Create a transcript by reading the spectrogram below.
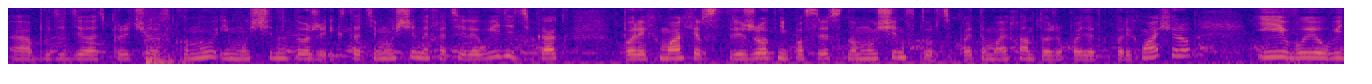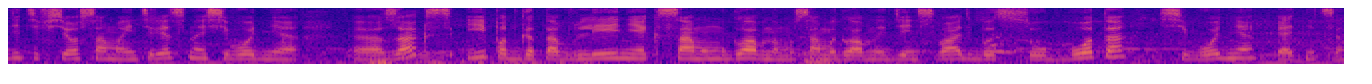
э, будет делать прическу, ну и мужчины тоже. И, кстати, мужчины хотели увидеть, как парикмахер стрижет непосредственно мужчин в Турции. Поэтому Айхан тоже пойдет к парикмахеру. И вы увидите все самое интересное. Сегодня ЗАГС и подготовление к самому главному, самый главный день свадьбы, суббота, сегодня пятница.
